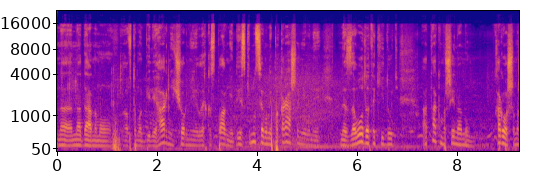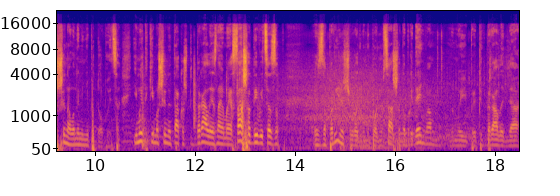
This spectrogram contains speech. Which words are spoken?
на, на даному автомобілі гарні, чорні, легкосплавні диски. Ну, це вони покрашені, вони не з заводу такі йдуть. А так машина, ну, хороша машина, вони мені подобаються. І ми такі машини також підбирали. Я знаю, моя Саша дивиться з, Запоріжжя, чи вроді не пам'ятаю. Саша, добрий день вам. Ми підбирали для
